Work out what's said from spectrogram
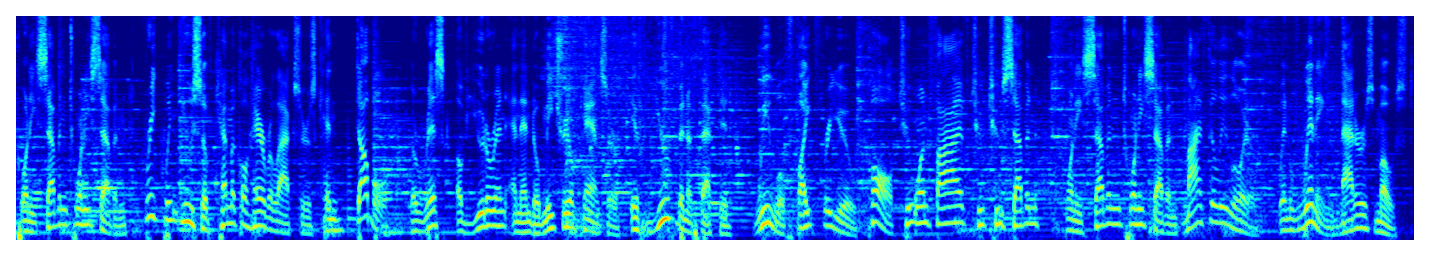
2727. Frequent use of chemical hair relaxers can double the risk of uterine and endometrial cancer. If you've been affected, we will fight for you. Call 215 227 2727. My Philly Lawyer, when winning matters most.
